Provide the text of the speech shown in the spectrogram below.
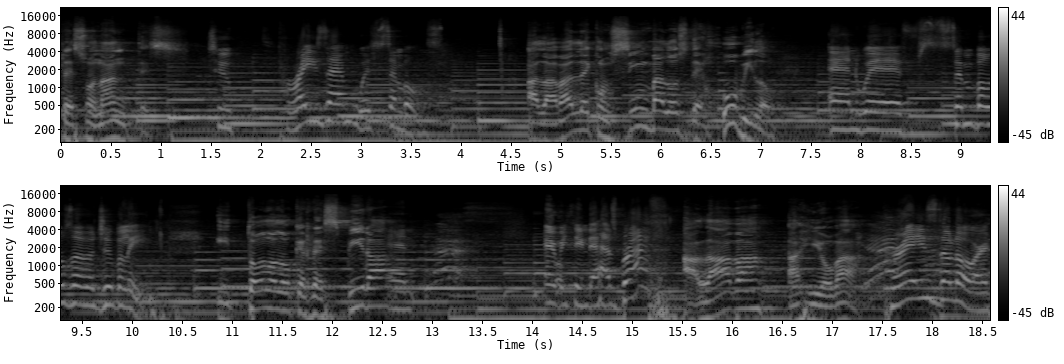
resonantes. to praise him with cymbals Alabarle con címbalos de júbilo. And with symbols of jubilee Y todo lo que respira and everything that has breath. alaba a Jehová. Praise the Lord.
